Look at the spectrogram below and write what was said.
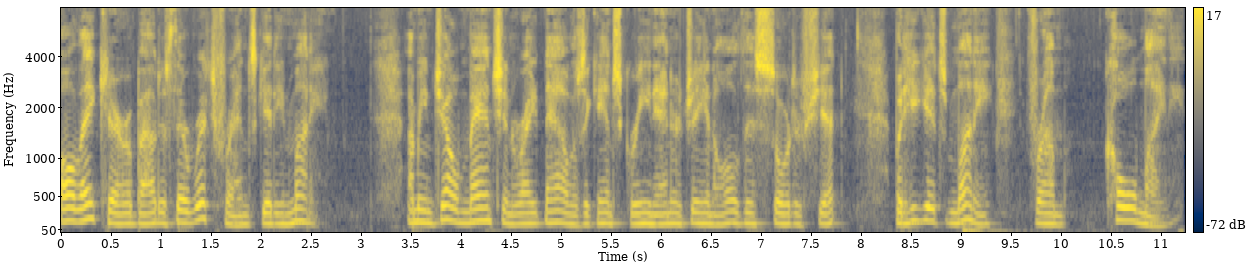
All they care about is their rich friends getting money. I mean, Joe Manchin right now is against green energy and all this sort of shit, but he gets money from coal mining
